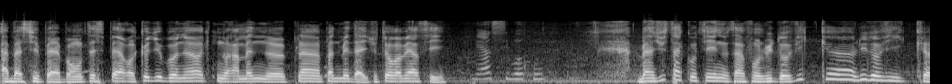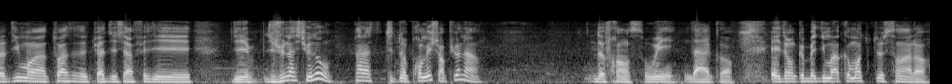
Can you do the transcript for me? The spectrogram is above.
Ah bah super, bon, on t'espère que du bonheur et que tu nous ramènes plein, plein de médailles. Je te remercie. Merci beaucoup. Ben, juste à côté, nous avons Ludovic. Ludovic, dis-moi, toi, tu as déjà fait des, des, des Jeux nationaux. C'est ton premier championnat de France, oui, d'accord. Et donc, ben, dis-moi, comment tu te sens alors?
